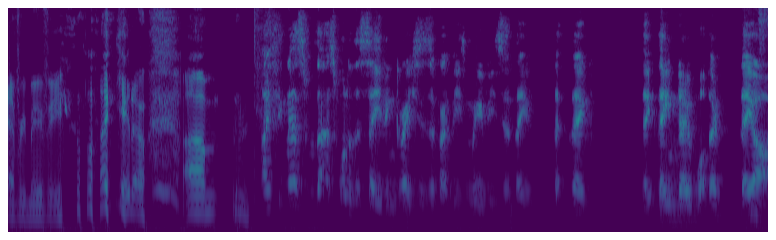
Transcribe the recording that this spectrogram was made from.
every movie, like you know. Um, I think that's that's one of the saving graces about these movies that they that they they, they know what they are.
